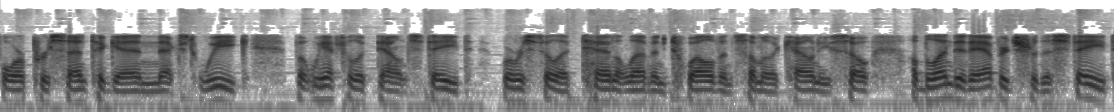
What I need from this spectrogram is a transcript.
4% again next week, but we have to look downstate where we're still at 10, 11, 12 in some of the counties. So a blended average for the state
